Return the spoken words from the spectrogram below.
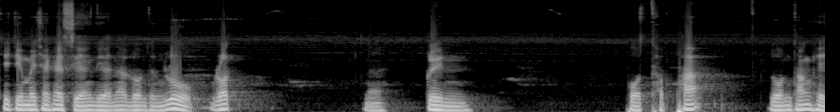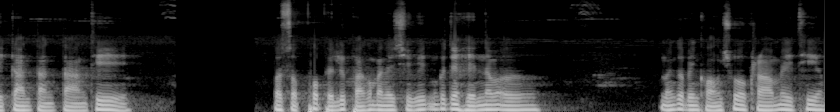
ที่จริงไม่ใช่แค่เสียงเดียวนะ รวมถึงรูปรสนะกลิ่นโผฏฐัพพะ รวมทั้งเหตุการณ์ต่างๆที่ประสบพบเห็นหรือผ่านเข้ามาในชีวิต มันก็จะเห็นนะว่าเออ มันก็เป็นของชั่วคราวไม่เที่ยง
